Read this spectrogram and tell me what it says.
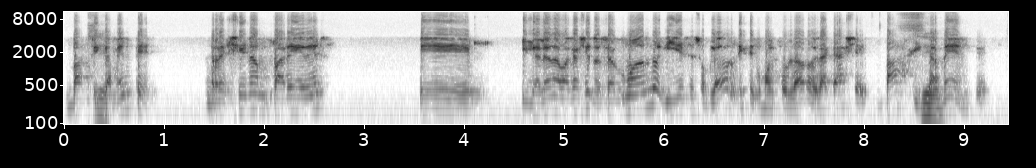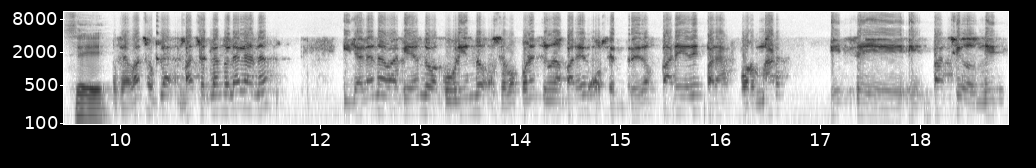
básicamente, rellenan paredes eh, y la lana va cayendo, se va acomodando y ese soplador, viste, como el soplador de la calle, básicamente. Sí. O sea, va, va soplando la lana y la lana va quedando, va cubriendo, o sea, vos pones en una pared, o sea, entre dos paredes para formar ese espacio donde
